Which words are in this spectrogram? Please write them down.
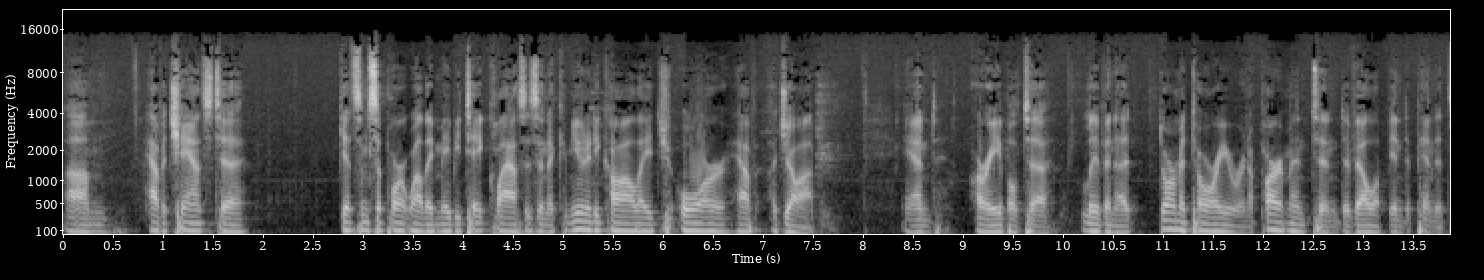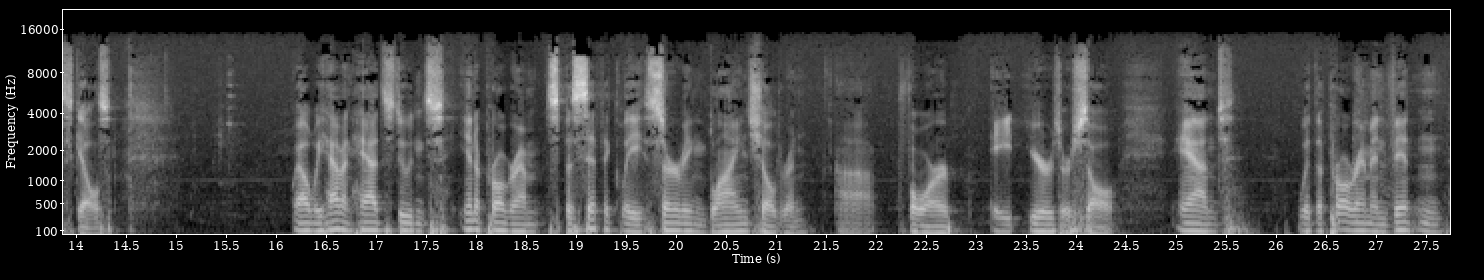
Um, have a chance to get some support while they maybe take classes in a community college or have a job and are able to live in a dormitory or an apartment and develop independent skills. Well, we haven't had students in a program specifically serving blind children uh, for eight years or so. And with the program in Vinton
